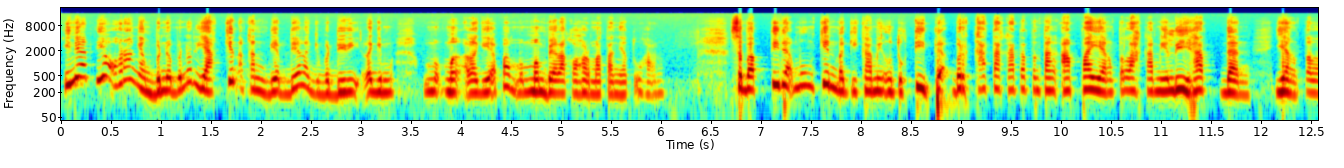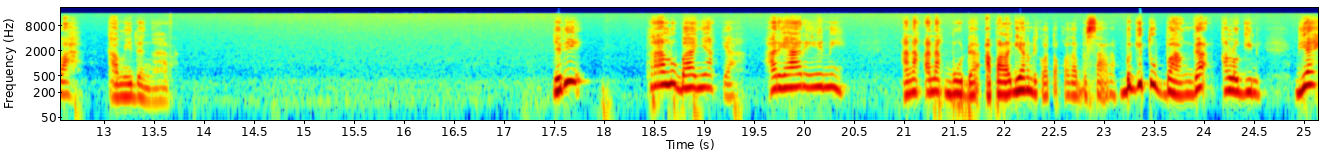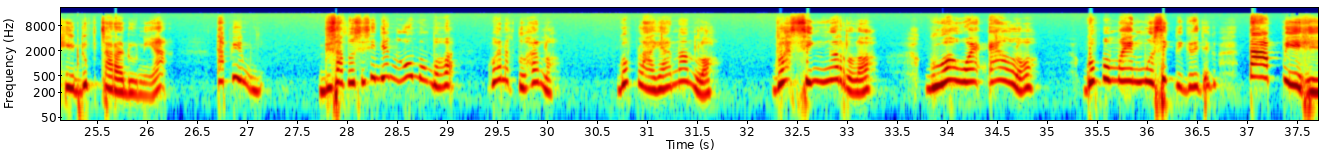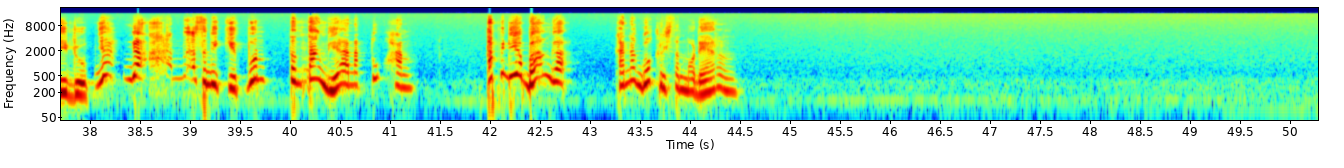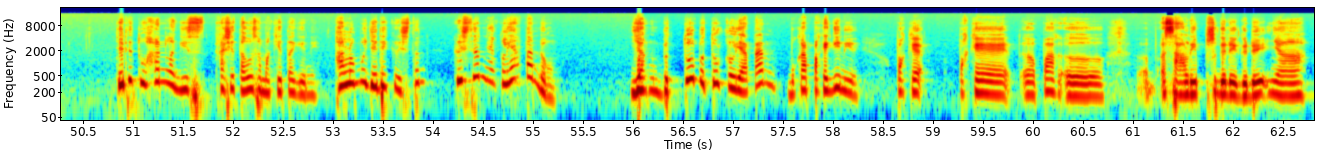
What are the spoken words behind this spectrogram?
Ini artinya orang yang benar-benar yakin akan dia dia lagi berdiri, lagi me, lagi apa membela kehormatannya Tuhan. Sebab tidak mungkin bagi kami untuk tidak berkata-kata tentang apa yang telah kami lihat dan yang telah kami dengar. Jadi terlalu banyak ya hari-hari ini anak-anak muda apalagi yang di kota-kota besar begitu bangga kalau gini dia hidup cara dunia tapi di satu sisi dia ngomong bahwa gue anak Tuhan loh gue pelayanan loh gue singer loh gue WL loh gue pemain musik di gereja gue. Tapi hidupnya nggak ada sedikit pun tentang dia anak Tuhan. Tapi dia bangga karena gue Kristen modern. Jadi Tuhan lagi kasih tahu sama kita gini, kalau mau jadi Kristen, Kristen yang kelihatan dong. Yang betul-betul kelihatan bukan pakai gini, pakai pakai apa uh, salib segede-gedenya,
